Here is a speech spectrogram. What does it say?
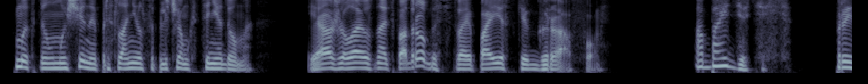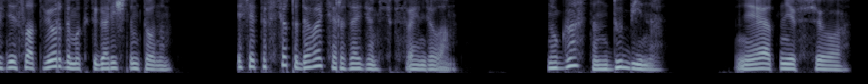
— хмыкнул мужчина и прислонился плечом к стене дома. «Я желаю узнать подробности твоей поездки к графу». «Обойдетесь», — произнесла твердым и категоричным тоном. «Если это все, то давайте разойдемся по своим делам». Но Гастон — дубина. «Нет, не все».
